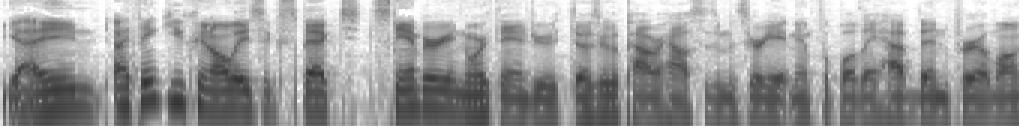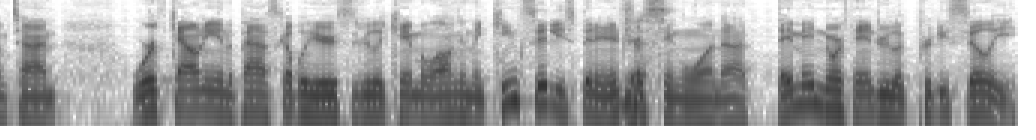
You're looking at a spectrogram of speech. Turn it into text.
Yeah, and I think you can always expect Stanberry and North Andrew. Those are the powerhouses of Missouri eight-man football. They have been for a long time. Worth County in the past couple years has really came along, and then King City's been an interesting yes. one. Uh, they made North Andrew look pretty silly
